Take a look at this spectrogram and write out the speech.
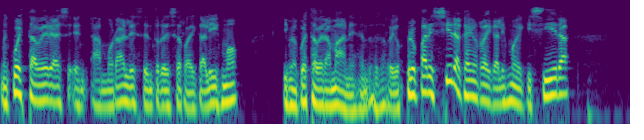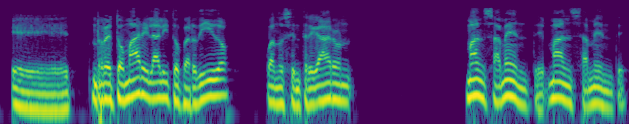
Me cuesta ver a, ese, a Morales dentro de ese radicalismo y me cuesta ver a Manes dentro de ese radicalismo. Pero pareciera que hay un radicalismo que quisiera eh, retomar el hálito perdido cuando se entregaron mansamente, mansamente,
